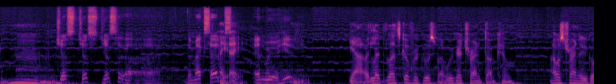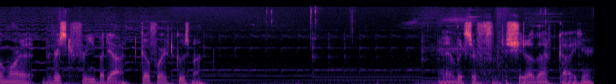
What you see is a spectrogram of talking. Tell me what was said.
hmm, just, just, just uh, uh, the max I- I- and we're here. yeah, let, let's go for Guzma. We're gonna try and dunk him. I was trying to go more risk free, but yeah, go for it, Guzma. And Elixir the shit out of that guy here.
